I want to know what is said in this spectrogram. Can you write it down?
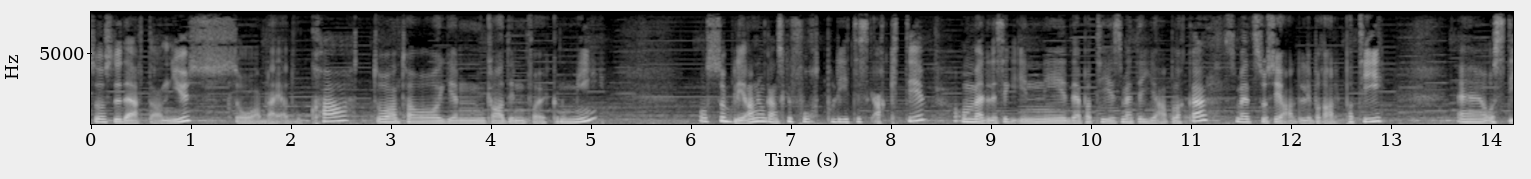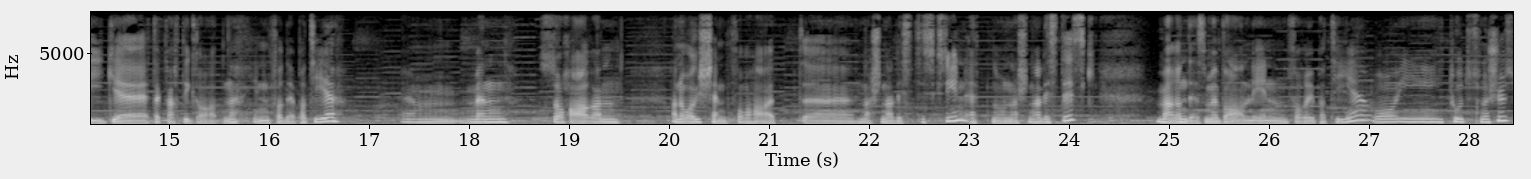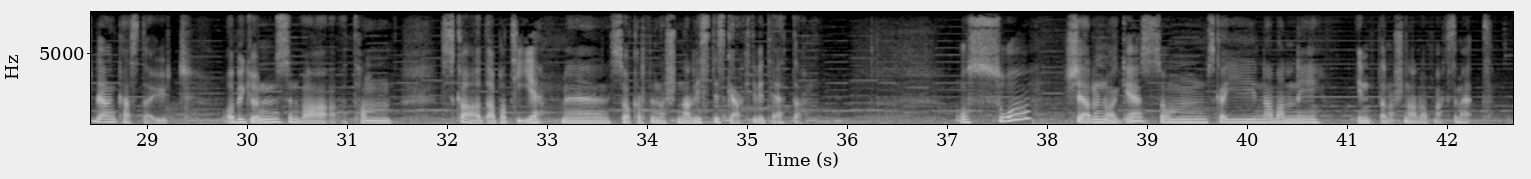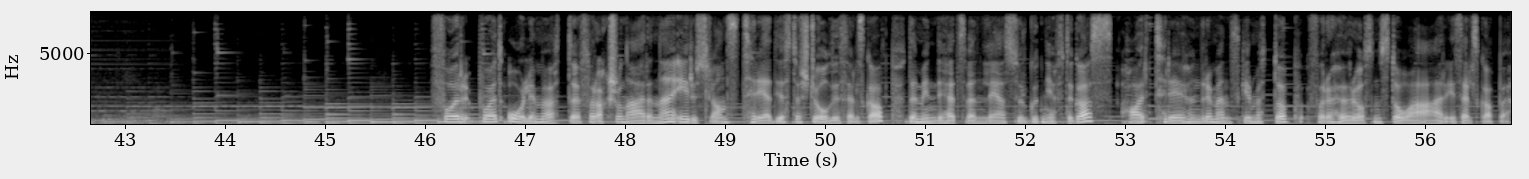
Så studerte han juss, og han ble advokat. Og han tar òg en grad innenfor økonomi. Og så blir han jo ganske fort politisk aktiv og melder seg inn i det partiet som heter Jablaka, som er et sosialliberalt parti. Eh, og stiger etter hvert i gradene innenfor det partiet. Men så har han Han er òg kjent for å ha et eh, nasjonalistisk syn, etnonasjonalistisk. Mer enn det som er vanlig innenfor i partiet. Og i 2007 så ble han kasta ut. Og begrunnelsen var at han skada partiet med såkalte nasjonalistiske aktiviteter. Og så skjer det noe som skal gi Navalny internasjonal oppmerksomhet. For på et årlig møte for aksjonærene i Russlands tredje største oljeselskap, det myndighetsvennlige Surgutnjeftegass, har 300 mennesker møtt opp for å høre åssen ståa er i selskapet.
